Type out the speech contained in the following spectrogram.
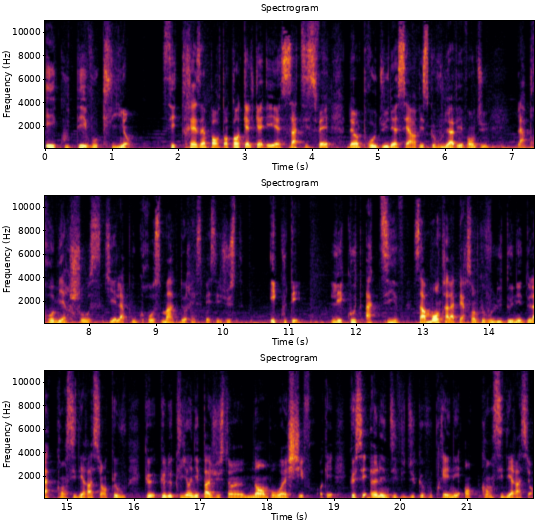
Écoutez vos clients. C'est très important. Quand quelqu'un est insatisfait d'un produit, d'un service que vous lui avez vendu, la première chose qui est la plus grosse marque de respect, c'est juste écouter. L'écoute active, ça montre à la personne que vous lui donnez de la considération, que, le client n'est pas juste un nombre ou un chiffre, que c'est un individu que vous prenez en considération.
